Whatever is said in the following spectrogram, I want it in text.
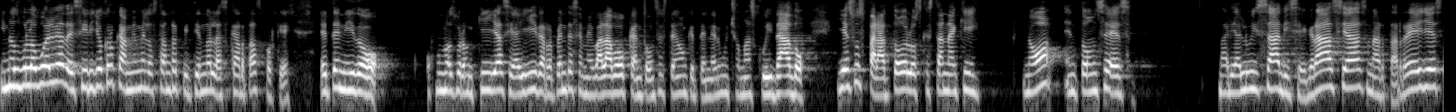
Y nos lo vuelve a decir, yo creo que a mí me lo están repitiendo las cartas porque he tenido unos bronquillas y ahí de repente se me va la boca, entonces tengo que tener mucho más cuidado. Y eso es para todos los que están aquí. ¿no? Entonces, María Luisa dice gracias, Marta Reyes,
